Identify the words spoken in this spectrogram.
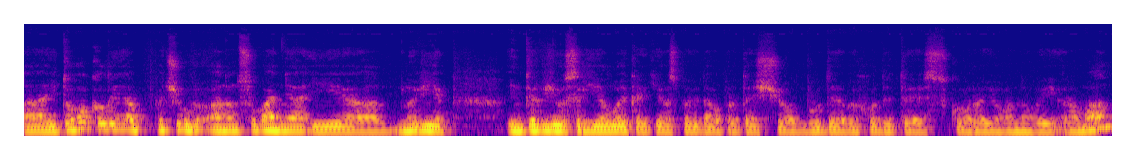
А і того, коли я почув анонсування і е, нові інтерв'ю Сергія Лойка, який розповідав про те, що буде виходити скоро його новий роман,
